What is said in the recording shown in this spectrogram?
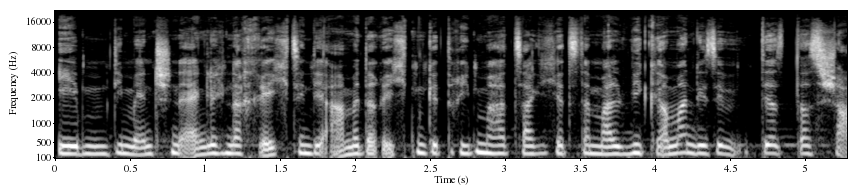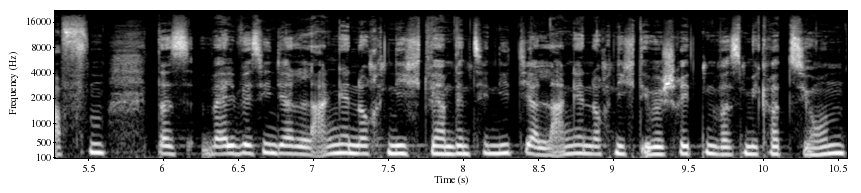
eben die Menschen eigentlich nach rechts in die Arme der Rechten getrieben hat, sage ich jetzt einmal, wie kann man diese, das, das schaffen, dass, weil wir sind ja lange noch nicht, wir haben den Zenit ja lange noch nicht überschritten, was Migration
